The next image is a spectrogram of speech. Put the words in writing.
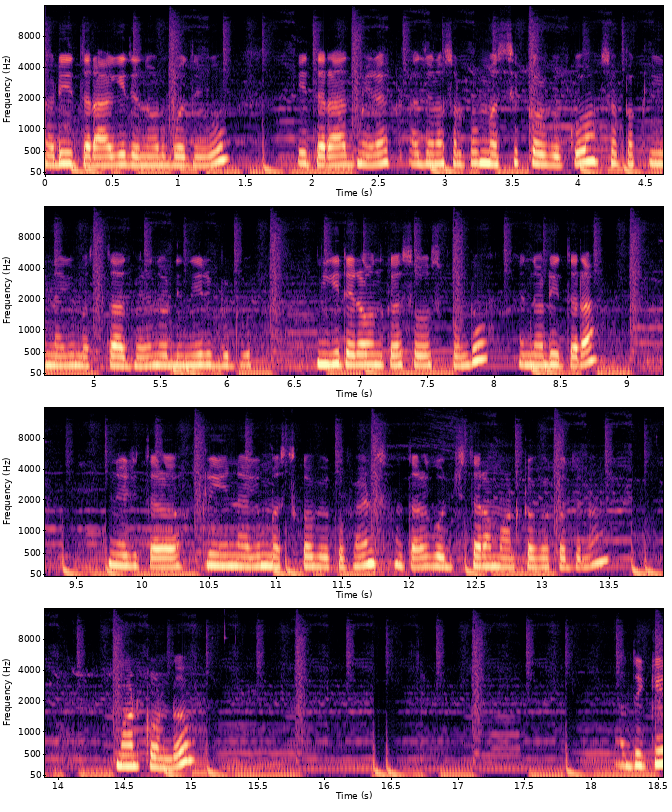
ನೋಡಿ ಈ ಥರ ಆಗಿದೆ, ನೋಡ್ಬೋದು ನೀವು. ಈ ಥರ ಆದಮೇಲೆ ಅದನ್ನು ಸ್ವಲ್ಪ ಮಸಿಕೊಳ್ಬೇಕು ಸ್ವಲ್ಪ ಕ್ಲೀನಾಗಿ ಮಸ್ತಾದ್ಮೇಲೆ ನೋಡಿ ನೀರು ಬಿಟ್ಟು ನೀರೆಲ್ಲ ಒಂದು ಕೈ ಸೋಸ್ಕೊಂಡು ನೋಡಿ ಈ ಥರ ನೀರು ಈ ಥರ ಕ್ಲೀನಾಗಿ ಮಸ್ಕೋಬೇಕು ಫ್ರೆಂಡ್ಸ್. ಒಂಥರ ಗೊಜ್ಜು ಥರ ಮಾಡ್ಕೋಬೇಕು ಅದನ್ನು. ಮಾಡಿಕೊಂಡು ಅದಕ್ಕೆ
